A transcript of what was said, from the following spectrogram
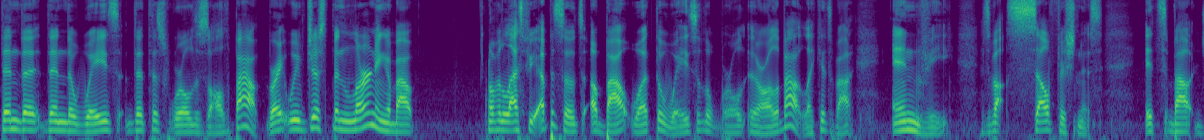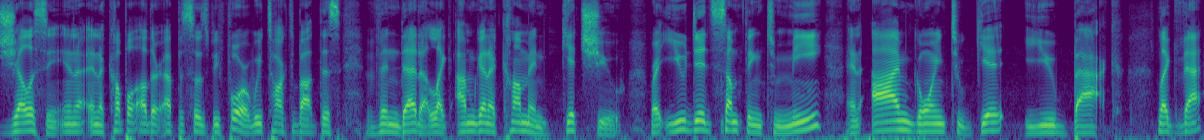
than the than the ways that this world is all about, right? We've just been learning about over the last few episodes about what the ways of the world are all about. Like it's about envy, it's about selfishness, it's about jealousy. In a, in a couple other episodes before, we talked about this vendetta. Like, I'm going to come and get you, right? You did something to me, and I'm going to get you back. Like that,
